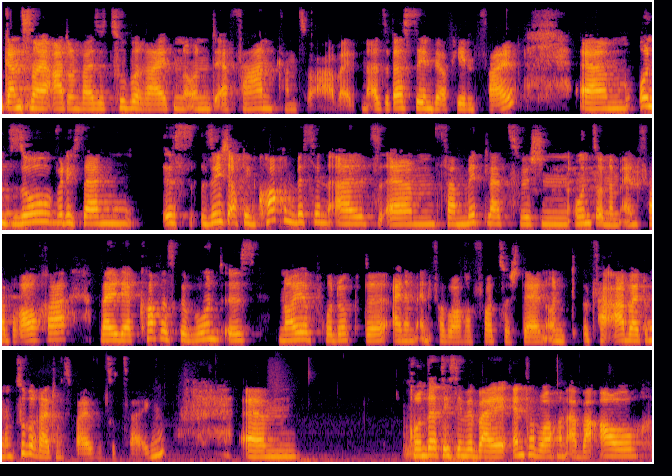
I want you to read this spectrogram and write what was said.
ganz neue Art und Weise zubereiten und erfahren kann zu arbeiten. Also das sehen wir auf jeden Fall. Ähm, und so würde ich sagen, ist, sehe ich auch den Koch ein bisschen als ähm, Vermittler zwischen uns und einem Endverbraucher, weil der Koch es gewohnt ist, neue Produkte einem Endverbraucher vorzustellen und Verarbeitung und Zubereitungsweise zu zeigen. Ähm, grundsätzlich sind wir bei Endverbrauchern aber auch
